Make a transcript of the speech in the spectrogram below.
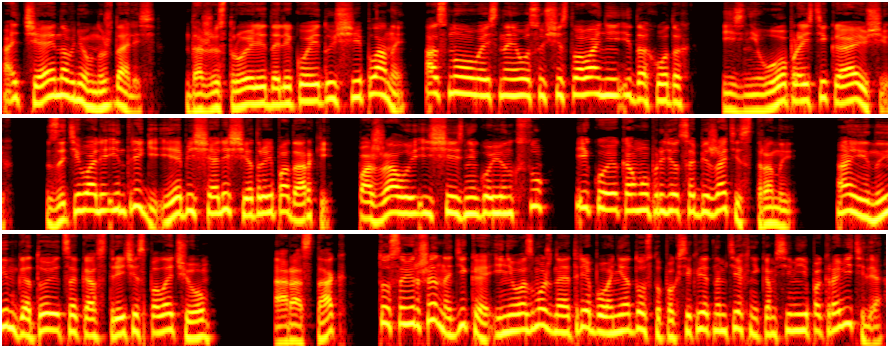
отчаянно в нем нуждались. Даже строили далеко идущие планы, основываясь на его существовании и доходах, из него проистекающих. Затевали интриги и обещали щедрые подарки. Пожалуй, исчезни Го Юнг Су, и кое-кому придется бежать из страны. А иным готовиться ко встрече с палачом. А раз так, то совершенно дикое и невозможное требование доступа к секретным техникам семьи покровителя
